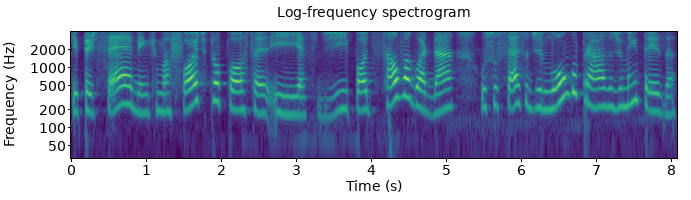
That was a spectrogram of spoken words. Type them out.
que percebem que uma forte proposta ISD pode salvaguardar o sucesso de longo prazo de uma empresa.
